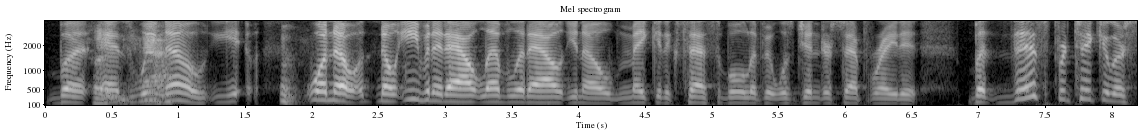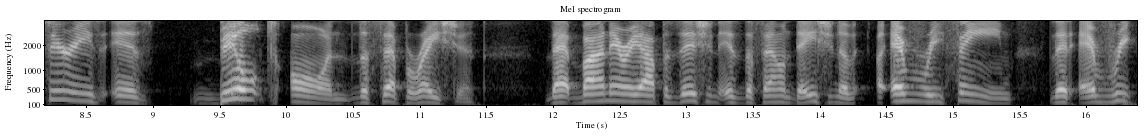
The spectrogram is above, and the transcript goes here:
But Cut it as in we half? know, yeah, well, no, no, even it out, level it out, you know, make it accessible if it was gender separated. But this particular series is built on the separation. That binary opposition is the foundation of every theme that every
